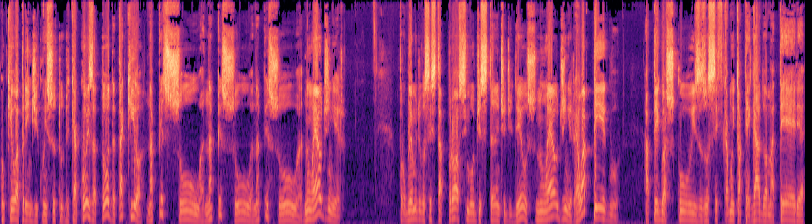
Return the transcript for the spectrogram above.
o que eu aprendi com isso tudo? Que a coisa toda está aqui, ó, na pessoa, na pessoa, na pessoa. Não é o dinheiro. O problema de você estar próximo ou distante de Deus não é o dinheiro, é o apego. Apego às coisas, você ficar muito apegado à matéria,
